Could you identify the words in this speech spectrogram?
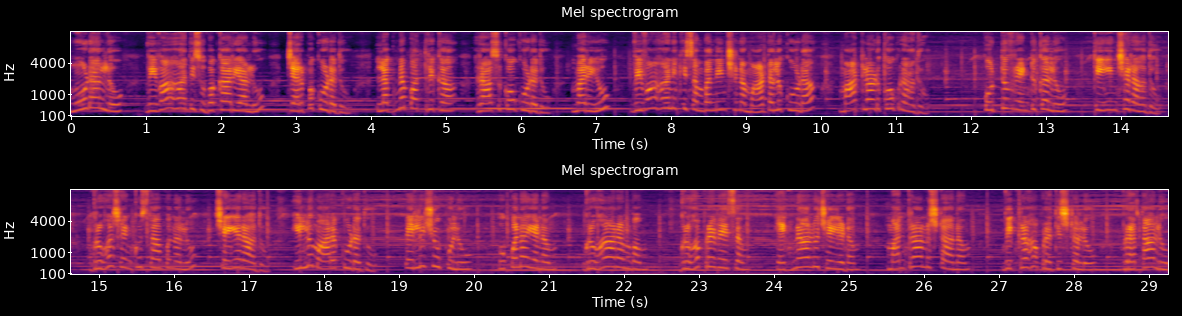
మూడాల్లో వివాహాది శుభకార్యాలు జరపకూడదు. లగ్న పత్రిక రాసుకోకూడదు. మరియు వివాహానికి సంబంధించిన మాటలు కూడా మాట్లాడుకోరాదు. పొట్టు వెంట్రుకలు తీయించరాదు. గృహ శంకుస్థాపనలు చేయరాదు. ఇల్లు మారకూడదు. పెళ్ళి చూపులు ఉపనయనం గృహారంభం గృహప్రవేశం యజ్ఞాలు చేయడం మంత్రానుష్ఠానం విగ్రహ ప్రతిష్టలు వ్రతాలు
